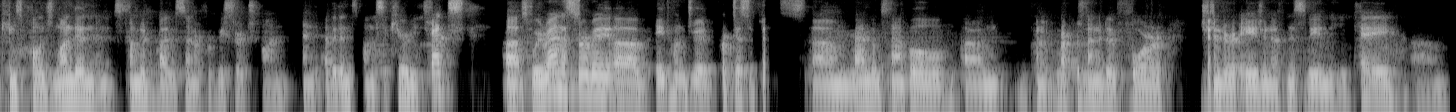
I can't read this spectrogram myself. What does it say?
King's College London, and it's funded by the Center for Research on and Evidence on Security Threats. So we ran a survey of 800 participants, um, random sample, um, kind of representative for gender, age, and ethnicity in the UK. Um,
